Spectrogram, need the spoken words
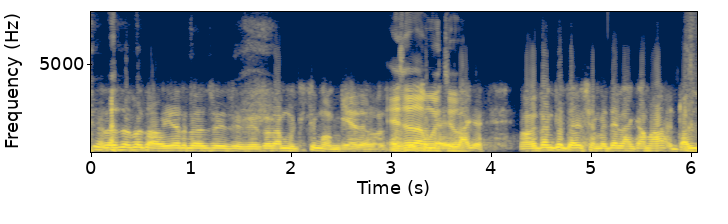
Con los ojos abiertos, sí, sí, eso da muchísimo miedo. Eso da mucho momento en que se mete en la cama, tal,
